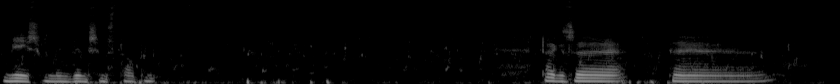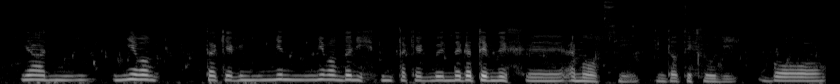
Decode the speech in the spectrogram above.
w mniejszym lub większym stopniu. Także e, ja nie mam tak jak nie, nie mam do nich tak jakby negatywnych e, emocji do tych ludzi, bo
